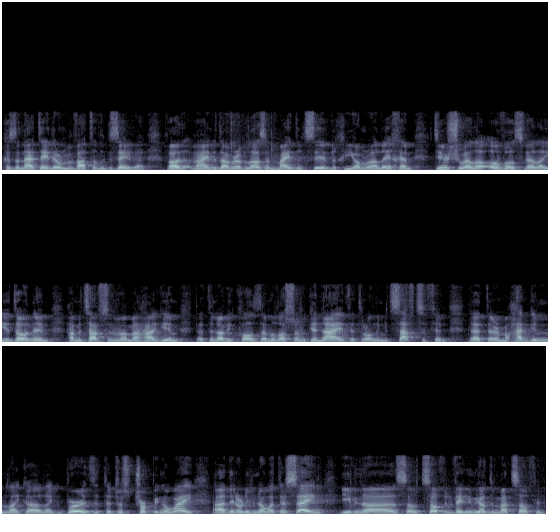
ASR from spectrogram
because on that day they were mevatel l'gzeira. V'hainu damar Rabbi Lazar, ma'idich v'chiyomru aleichem dirshu ela ovos ve'ela yedonim hamitzavtzim v'mahagim that the Navi calls them a lashon of genai that they're only mitzavtzim that they're mahagim like uh, like birds that they're just chirping away. Uh, they don't even know what they're saying. Even uh, so, tzofin ve'nim yodim mat tzofin.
